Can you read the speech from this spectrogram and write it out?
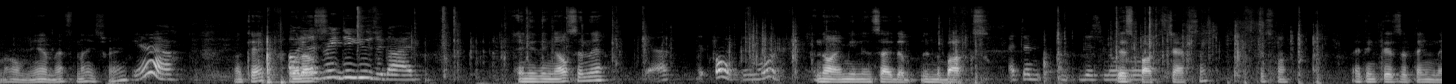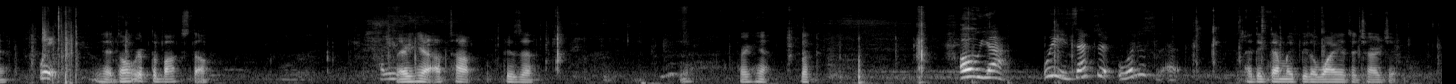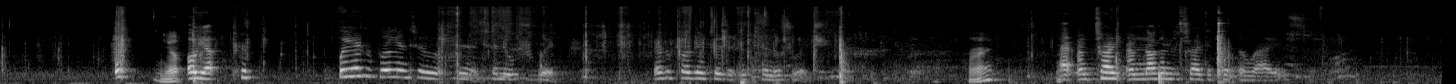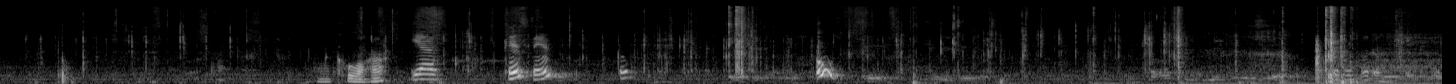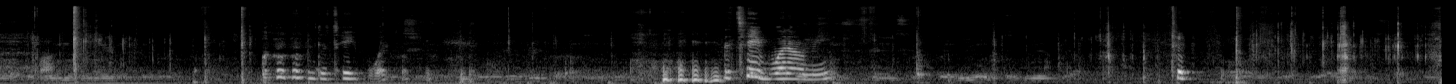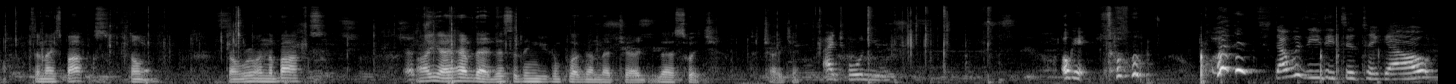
Oh man, that's nice, right? Yeah. Okay. Okay, What let's else? read the user guide. Anything else in there? Yeah. Oh, there's more. No, I mean inside the in the box. I think there's no This more. box, Jackson. This one. I think there's a thing there. Wait. Yeah, don't rip the box though. How do you... Right here, up top. There's a. Right here. Look. Oh, yeah. Wait, is that the... What is that? I think that might be the wire to charge it. Oh. Yep. Oh, yeah. but you have to plug into the Nintendo Switch. You have to plug into the Nintendo Switch. All right. I, I'm trying... I'm not going to try to cut the wires. Cool, huh? Yeah. Can stand? Oh. Oh. There's a bit of tape. the tape went on me. The tape went on me. It's a nice box. Don't don't ruin the box. Oh yeah, I have that. That's the thing you can plug on that charge the switch to charge it. I told you. Okay, so what? That was easy to take out.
